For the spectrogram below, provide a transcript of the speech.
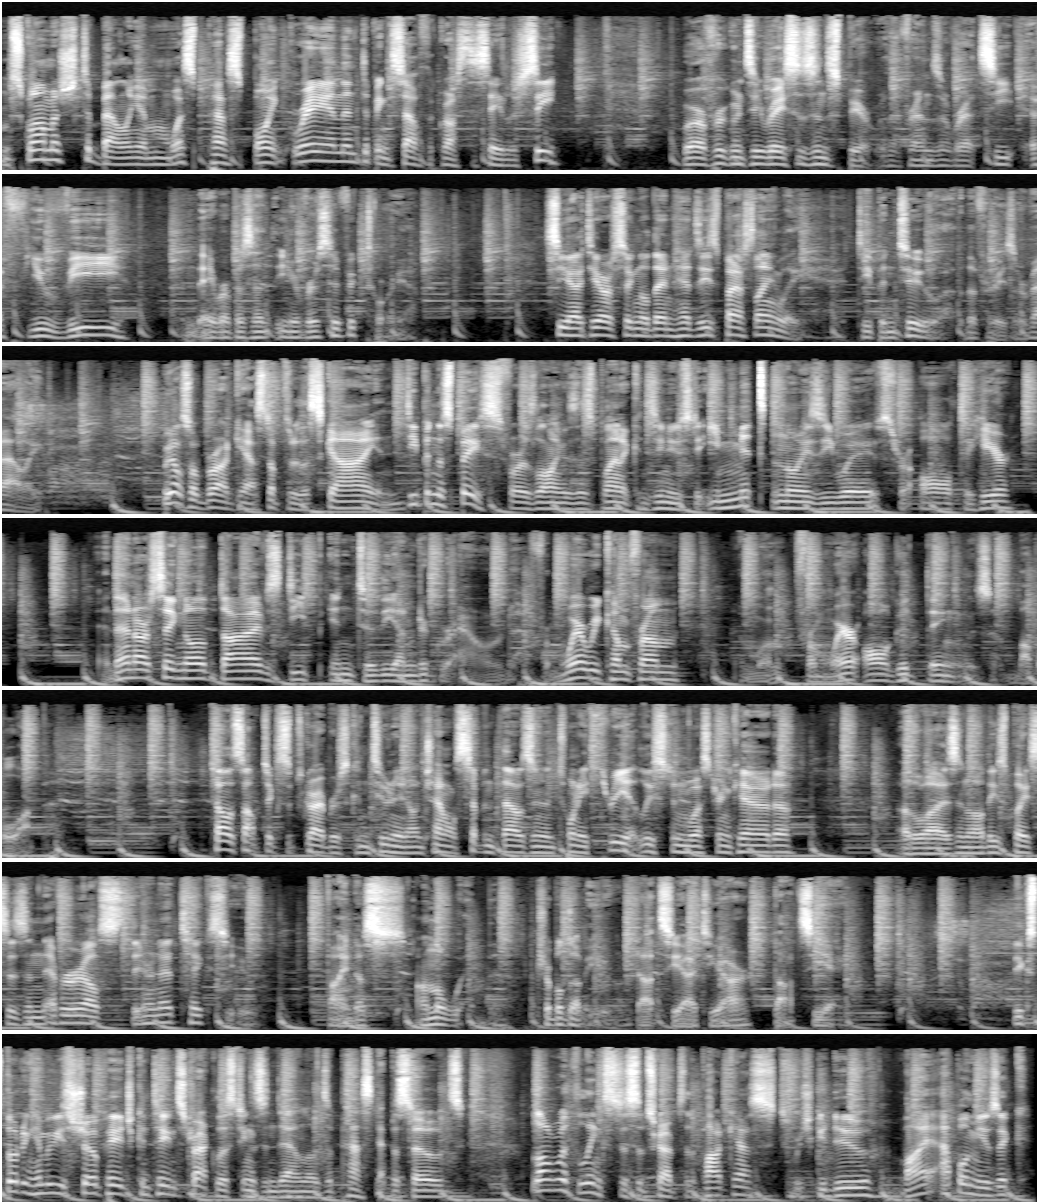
From Squamish to Bellingham, west past Point Grey, and then dipping south across the Salish Sea. where our frequency races in spirit with our friends over at CFUV, and they represent the University of Victoria. CITR signal then heads east past Langley, deep into the Fraser Valley. We also broadcast up through the sky and deep into space for as long as this planet continues to emit noisy waves for all to hear. And then our signal dives deep into the underground, from where we come from and from where all good things bubble up. Telus Optic subscribers can tune in on channel 7023, at least in Western Canada. Otherwise, in all these places and everywhere else the internet takes you, find us on the web, www.citr.ca. The Exploding Movies show page contains track listings and downloads of past episodes, along with links to subscribe to the podcast, which you can do via Apple Music,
